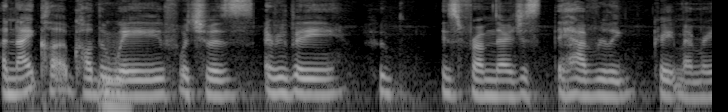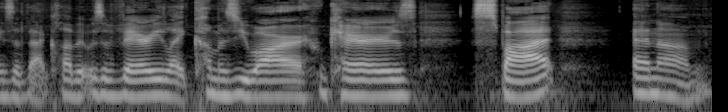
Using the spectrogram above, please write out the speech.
a nightclub called the Wave, which was everybody who is from there just they have really great memories of that club. It was a very like come as you are, who cares spot. and um,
